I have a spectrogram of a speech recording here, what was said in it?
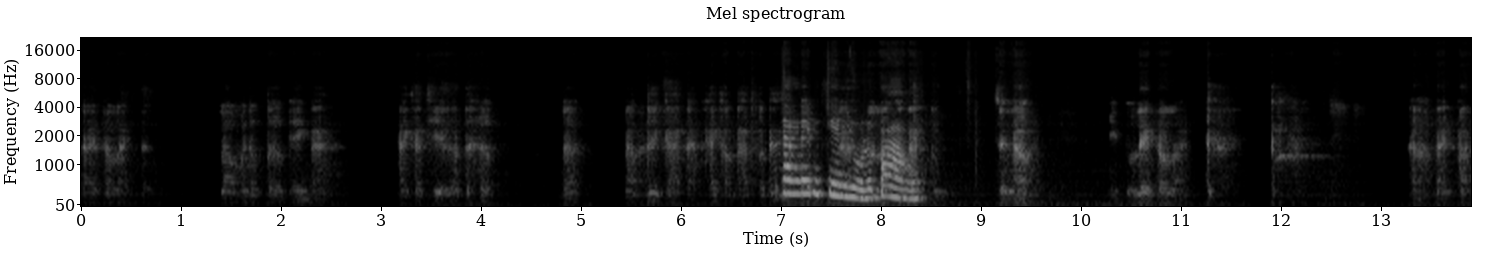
ได้เท่าไหร่เติมเราไม่ต้องเติมเองนะให้แค่เชียร์เขาเติมนะนับด้วยกันนะให้เขานับก็ได้ยังเล่นเกมอยู่หรือเปล่าเสร็จแล้ว มีตัวเลขเท่าไหร่อ่าแบงค์พัน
